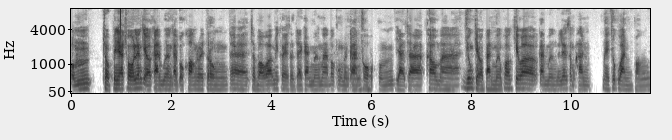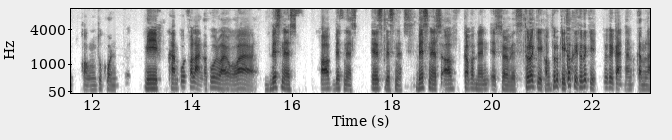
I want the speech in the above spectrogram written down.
ผมจบปริญญาโทเรื่องเกี่ยวกับการเมืองการปกครองโดยตรงถ้าจะบอกว่าไม่เคยสนใจการเมืองมาก็คงเป็นการโกหกผมอยากจะเข้ามายุ่งเกี่ยวกับการเมืองเพราะคิดว่าการเมืองเป็นเรื่องสำคัญในทุกวันของของทุกคน มีคำพูดฝรั่งเขาพูดไว้บอกว่า business of business is business business of government is service ธุรกิจของธุรกิจก็คือธุรกิจก็คือการทำกำไร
